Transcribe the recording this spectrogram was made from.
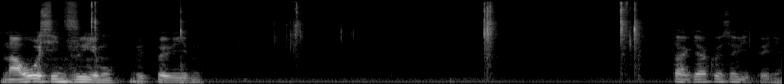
на осінь зиму, відповідно. Так, дякую за відповіді.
